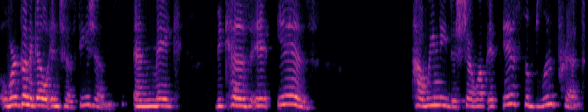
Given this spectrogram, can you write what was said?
we're going to go into ephesians and make because it is how we need to show up it is the blueprint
